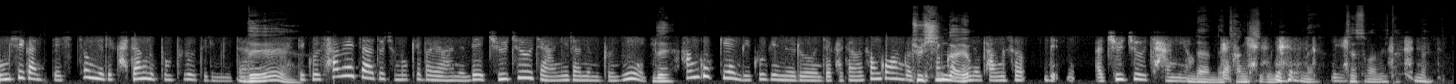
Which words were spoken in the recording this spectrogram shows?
동시간대 시청률이 가장 높은 프로들입니다. 네. 그리고 사회자도 주목해봐야 하는데 주주장이라는 분이 네. 한국계 미국인으로 이제 가장 성공한 것을 주신가요? 방송 네, 아, 주주장이요. 네, 네, 장씨군요. 네, 네. 죄송합니다. 네.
